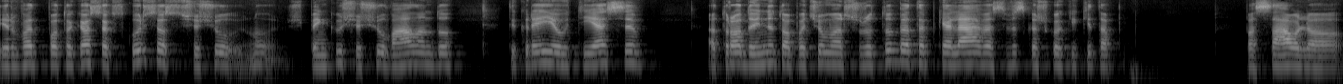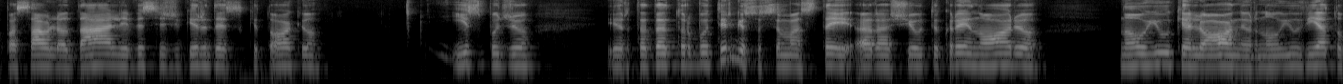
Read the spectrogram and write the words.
Ir vat, po tokios ekskursijos 5-6 nu, valandų tikrai jautiesi, atrodo, eini tuo pačiu maršrutu, bet apkeliavęs vis kažkokį kitą pasaulio, pasaulio dalį, vis išgirdęs kitokių įspūdžių. Ir tada turbūt irgi susimastai, ar aš jau tikrai noriu naujų kelionių ir naujų vietų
